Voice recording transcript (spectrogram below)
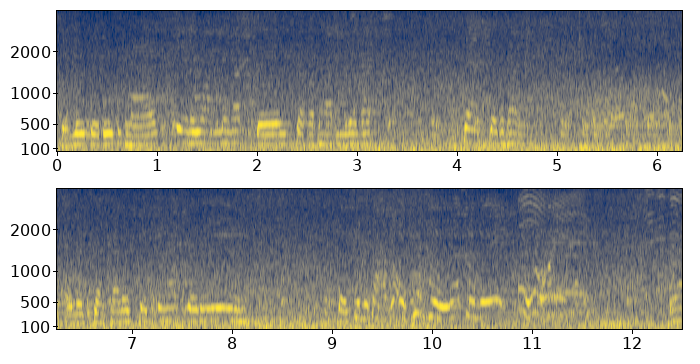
เป็นลูกเตะดูของเอราวันนะครับ โดยจักรพันธ์นะครับแซมจักรพันธ์เอาเป็นจากการสิทธิ์นะครับลูกนี้เตะขึ้นไปด่าว่าไอ้พวกอยู่ครับลูกนี้โอ้โหมา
